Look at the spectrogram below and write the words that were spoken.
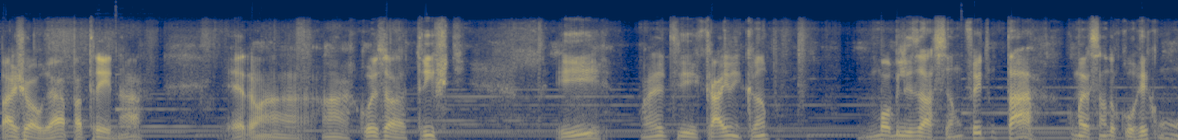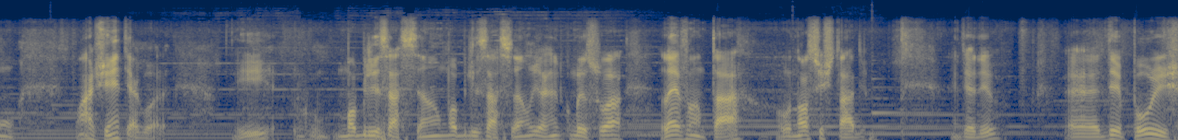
para jogar, para treinar. Era uma, uma coisa triste. E a gente caiu em campo, mobilização, feito tá começando a ocorrer com, com a gente agora. E mobilização, mobilização, e a gente começou a levantar o nosso estádio, entendeu? É, depois,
